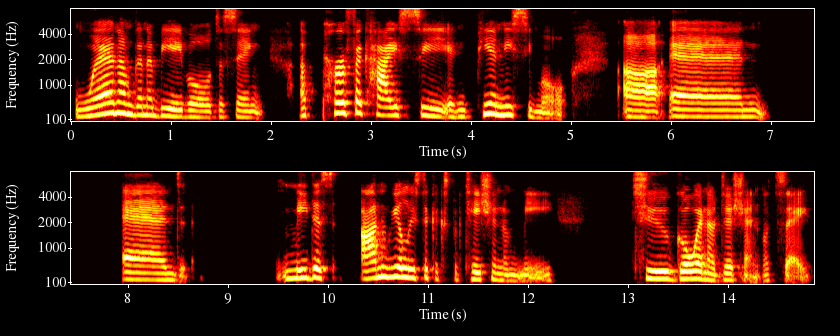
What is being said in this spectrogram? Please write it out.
when I'm gonna be able to sing a perfect high C in pianissimo, uh, and and made this unrealistic expectation of me to go and audition, let's say,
